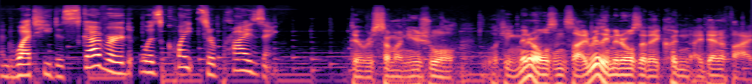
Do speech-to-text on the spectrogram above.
and what he discovered was quite surprising. There were some unusual looking minerals inside, really minerals that I couldn't identify.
